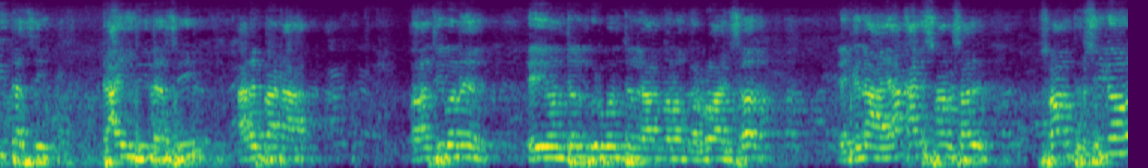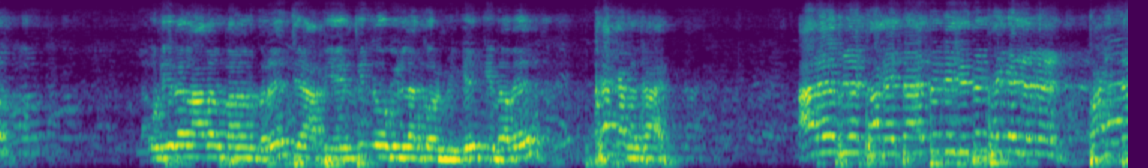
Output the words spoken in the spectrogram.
দিতেছি, ডাইল দিতেছি। আরে বেটা, তারা জীবনে এই অঞ্চল পূর্বাঞ্চলে আন্দোলন করব, আইস? এখানে আয়া খালি সংসার সন্ত্রাসীগ উনিরা লালন পালন করে যে বিএনপি নবিল্লা কর্মীকে কীভাবে ঠেকানো যায়। আরে বিয়ে ঠেকাইতে নিজেদের ঠেকে যাবেন। পাইতে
